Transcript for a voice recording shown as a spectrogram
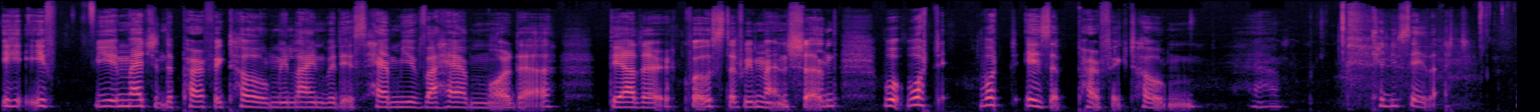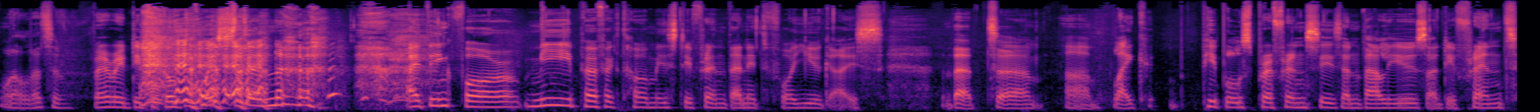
if you imagine the perfect home in line with this "hem ljuva hem" or the the other quotes that we mentioned, what what what is a perfect home? Can you say that? Well, that's a very difficult question. I think for me, perfect home is different than it for you guys. That um, um, like people's preferences and values are different.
